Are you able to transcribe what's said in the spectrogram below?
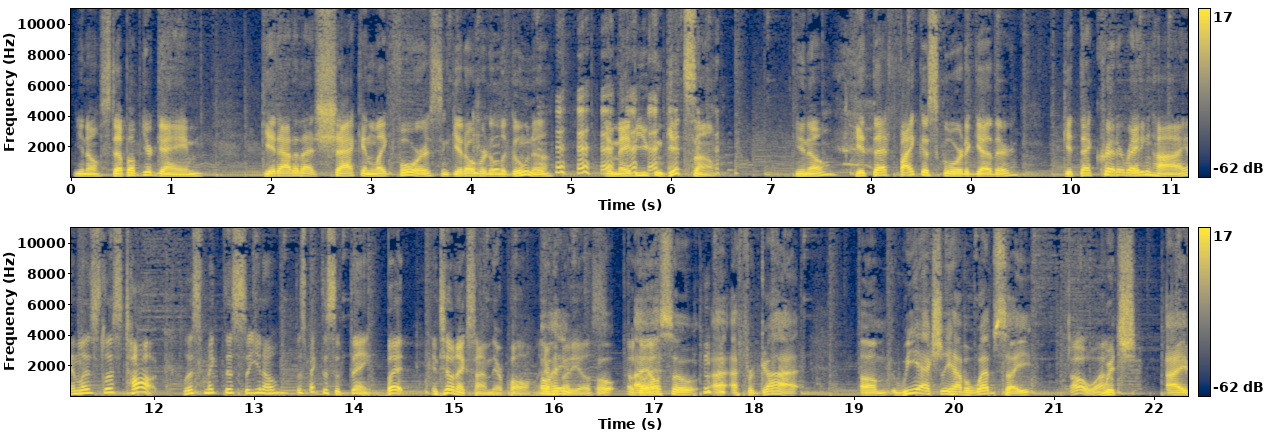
you know, step up your game. Get out of that shack in Lake Forest and get over to Laguna, and maybe you can get some. You know, get that FICO score together, get that credit rating high, and let's let's talk. Let's make this, you know, let's make this a thing. But until next time, there, Paul, and everybody hey, else. Oh, go I ahead. also I, I forgot. Um, we actually have a website, oh wow, which I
